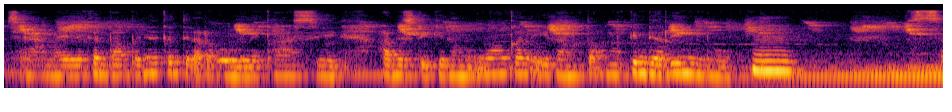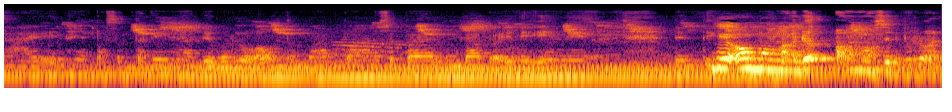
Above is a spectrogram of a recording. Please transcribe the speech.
selama ini kan bapaknya kan tidak ada komunikasi. Habis dikirim uang kan hilang toh mungkin dia rindu. Hmm. saya ini hanya pasang telinga dia berdoa untuk bapak supaya bapak ini ini. Dia omong. ada omong sedih berdoa.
